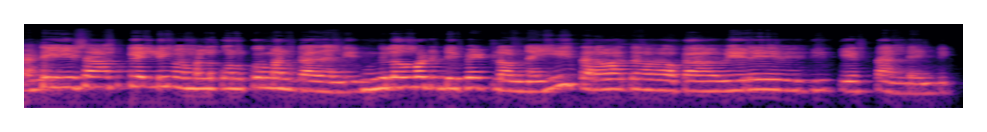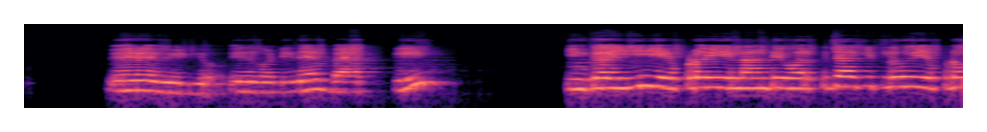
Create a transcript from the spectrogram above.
అంటే ఈ షాప్కి వెళ్ళి మమ్మల్ని కొనుక్కోమని కాదండి. ఇందులో కూడా డిఫెక్ట్లు ఉన్నాయి. తర్వాత ఒక వేరే ఇది తీస్తానులేండి. వేరే వీడియో. ఇదిగోండి ఇదే బ్యాక్కి ఇంకా ఈ ఎప్పుడో ఇలాంటి వర్క్ జాకెట్లు ఎప్పుడో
